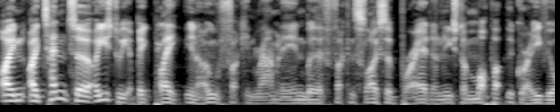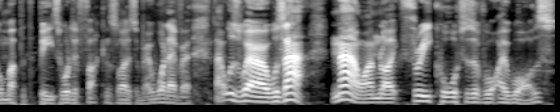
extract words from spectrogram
I I tend to. I used to eat a big plate, you know, fucking ramming in with a fucking slice of bread, and I used to mop up the gravy or mop up the beans with a fucking slice of bread, whatever. That was where I was at. Now I'm like three quarters of what I was.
